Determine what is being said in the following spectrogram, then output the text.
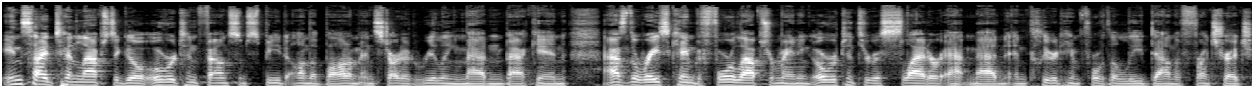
Inside 10 laps to go, Overton found some speed on the bottom and started reeling Madden back in. As the race came to four laps remaining, Overton threw a slider at Madden and cleared him for the lead down the front stretch.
